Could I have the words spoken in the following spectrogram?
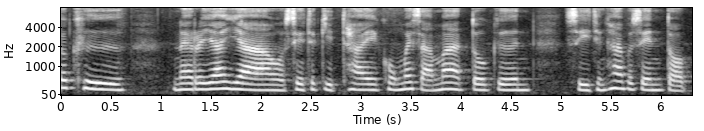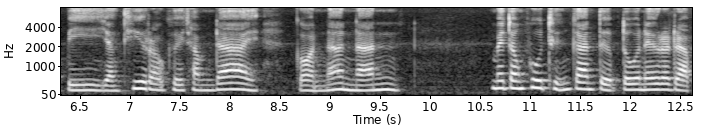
ก็คือ ในระยะยาวเศรษฐกิจไทยคงไม่สามารถโตเกิน 4-5%ต่อปีอย่างที่เราเคยทำได้ก่อนหน้านั้น ไม่ต้องพูดถึงการเติบโตในระดับ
